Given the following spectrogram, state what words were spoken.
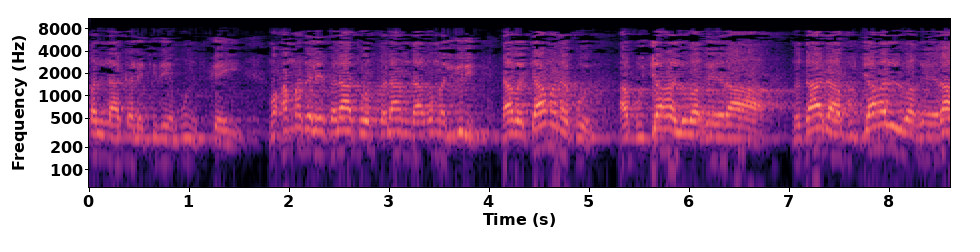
صلا کله چې مونږ کوي محمد علیہ الصلات والسلام دا غملګری دا بچا من کول ابو جهل وغیرہ نو دا د ابو جهل وغیرہ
